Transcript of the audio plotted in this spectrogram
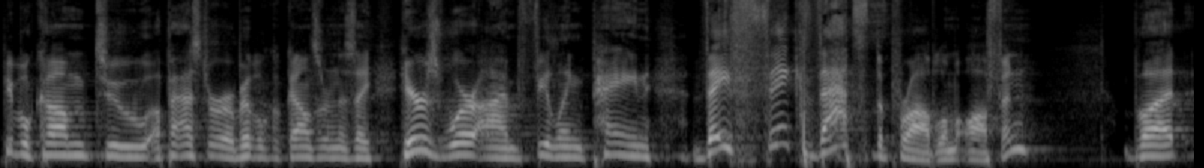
People come to a pastor or a biblical counselor and they say, here's where I'm feeling pain. They think that's the problem often, but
